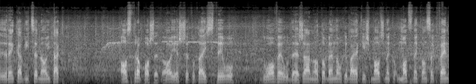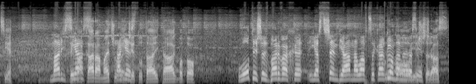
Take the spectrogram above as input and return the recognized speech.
y, rękawice, no i tak ostro poszedł. O, jeszcze tutaj z tyłu głowę uderza, no to będą chyba jakieś mocne, mocne konsekwencje. Chyba kara meczu tak będzie jest. tutaj, tak, bo to Łotysz w barwach e, Jastrzębia na ławce karnej. Oglądamy o, raz jeszcze, jeszcze. raz.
